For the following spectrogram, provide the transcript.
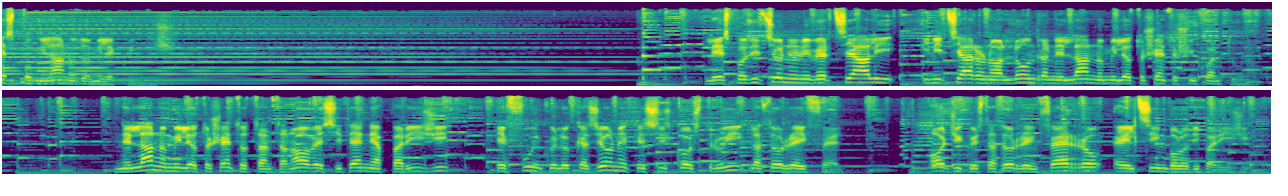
Expo Milano 2015. Le esposizioni universali iniziarono a Londra nell'anno 1851. Nell'anno 1889 si tenne a Parigi e fu in quell'occasione che si costruì la Torre Eiffel. Oggi questa torre in ferro è il simbolo di Parigi.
